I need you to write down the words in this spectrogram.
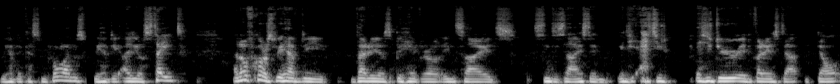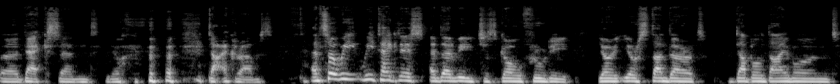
We have the custom problems, we have the ideal state, and of course we have the various behavioral insights synthesized in, in the, as you as you do in various da- da- uh, decks and you know diagrams. And so we we take this and then we just go through the your your standard double diamond.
